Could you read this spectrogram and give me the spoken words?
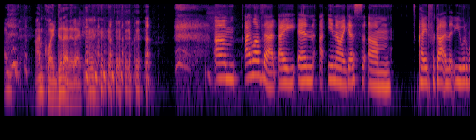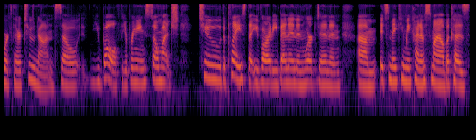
I'm quite good at it actually. I love that. I and uh, you know, I guess um, I had forgotten that you would work there too, Nan. So you both, you're bringing so much to the place that you've already been in and worked in, and um, it's making me kind of smile because.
